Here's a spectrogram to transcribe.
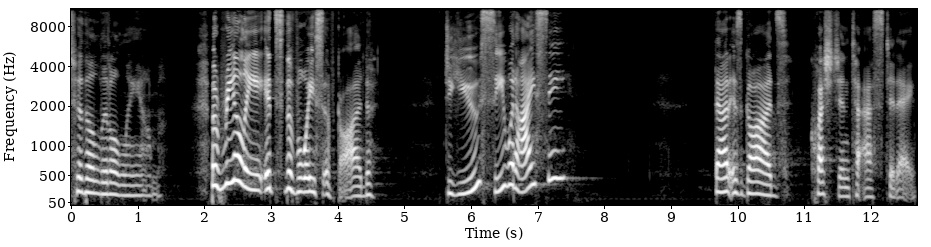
to the little lamb. But really, it's the voice of God. Do you see what I see? That is God's question to us today.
